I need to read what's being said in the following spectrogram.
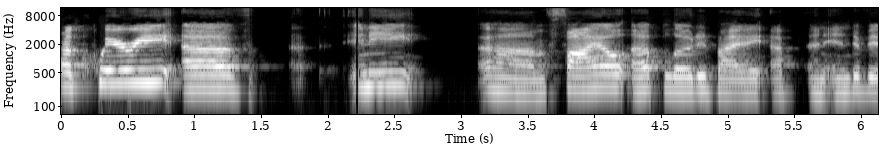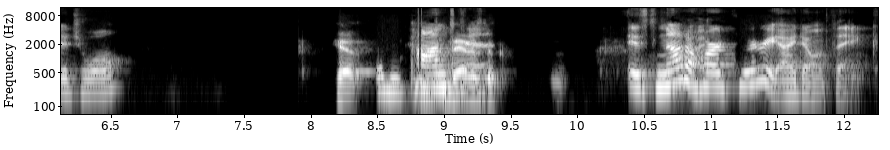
a query of uh, any um, file uploaded by a, an individual Yeah, and that is content the is not a hard query, I don't think.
